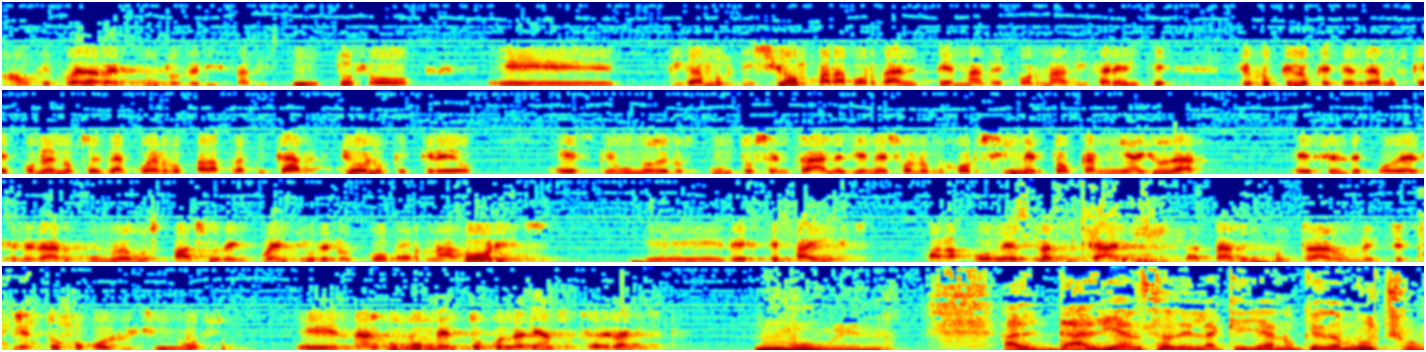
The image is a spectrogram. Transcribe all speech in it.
aunque pueda haber puntos de vista distintos o, eh, digamos, visión para abordar el tema de forma diferente, yo creo que lo que tendremos que ponernos es de acuerdo para platicar. Yo lo que creo es que uno de los puntos centrales, y en eso a lo mejor sí me toca a mí ayudar, es el de poder generar un nuevo espacio de encuentro de los gobernadores eh, de este país para poder platicar y tratar de encontrar un entendimiento como lo hicimos en algún momento con la Alianza Federalista. Bueno, Al, alianza de la que ya no queda mucho.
